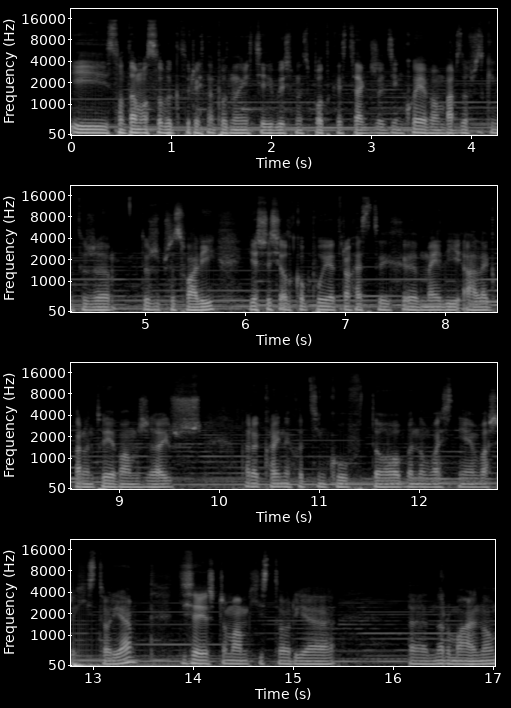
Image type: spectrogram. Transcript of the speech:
i są tam osoby, których na pewno nie chcielibyśmy spotkać. Także dziękuję Wam bardzo wszystkim, którzy, którzy przysłali. Jeszcze się odkopuję trochę z tych e, maili, ale gwarantuję Wam, że już parę kolejnych odcinków to będą właśnie Wasze historie. Dzisiaj jeszcze mam historię e, normalną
